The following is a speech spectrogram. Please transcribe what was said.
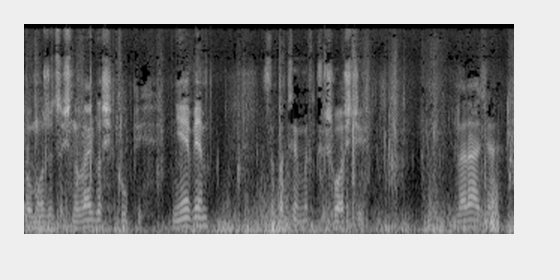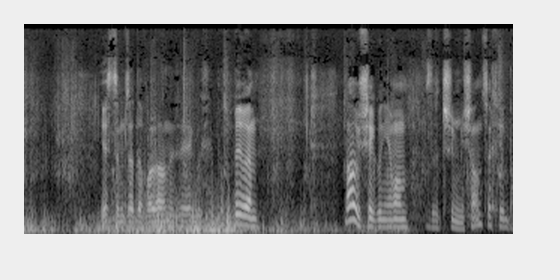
Albo może coś nowego się kupi. Nie wiem. Zobaczymy w przyszłości. Na razie jestem zadowolony, że jego się pozbyłem. No już jego nie mam za 3 miesiące chyba.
